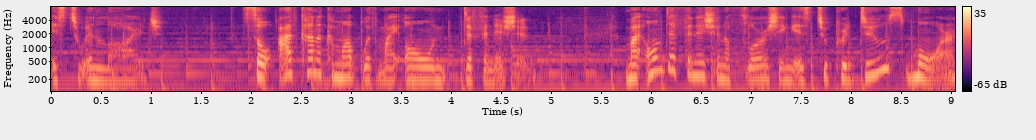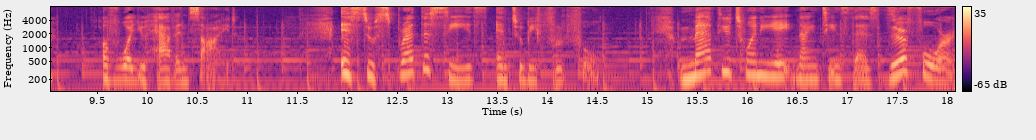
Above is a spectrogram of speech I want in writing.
is to enlarge. So I've kind of come up with my own definition. My own definition of flourishing is to produce more of what you have inside. Is to spread the seeds and to be fruitful. Matthew 28 19 says, Therefore,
